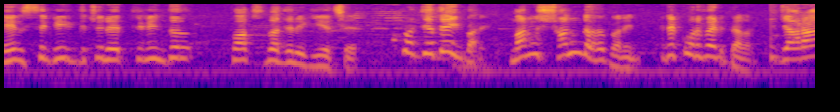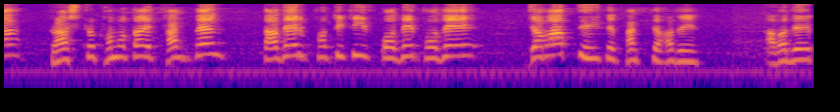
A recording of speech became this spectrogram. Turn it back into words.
এনসিপির কিছু নেতৃবৃন্দ কক্সবাজারে গিয়েছে। আপনার যেতেই পারে। মানুষ সন্দেহ করেন। এটা করবেন কেন? যারা রাষ্ট্র ক্ষমতায় থাকবেন, তাদের প্রতিটি পদে পদে জবাবদিহিতে থাকতে হবে। আমাদের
